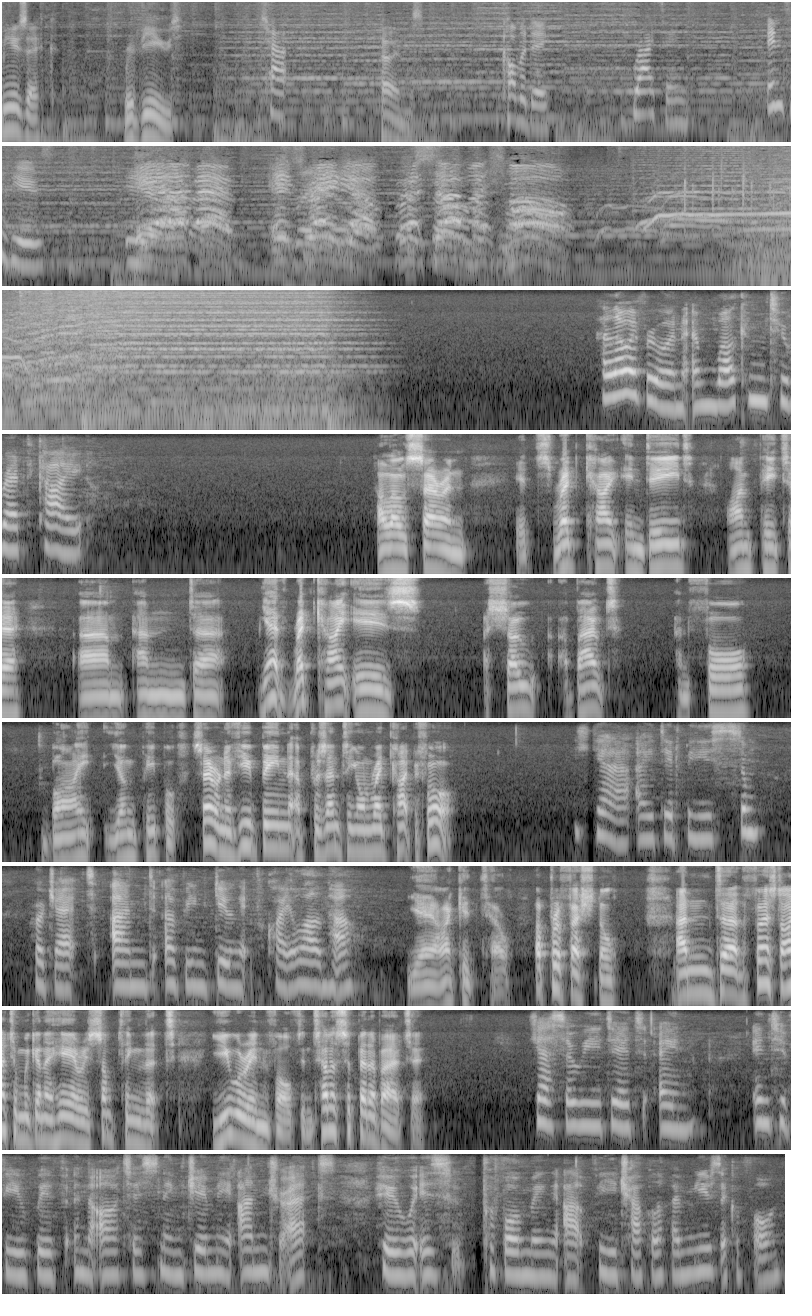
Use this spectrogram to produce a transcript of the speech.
music, reviews, chat, poems, comedy, writing, interviews. ELFM, it's radio, but so much more. Hello, everyone, and welcome to Red Kite. Hello, Seren. It's Red Kite indeed. I'm Peter. Um, and uh, yeah, Red Kite is a show about and for by young people. Sarah, have you been uh, presenting on Red Kite before? Yeah, I did for some project and I've been doing it for quite a while now. Yeah, I could tell. A professional. And uh, the first item we're going to hear is something that you were involved in. Tell us a bit about it. Yeah, so we did an interview with an artist named Jimi Andrex, who is performing at the Chapel of FM Musicathon.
